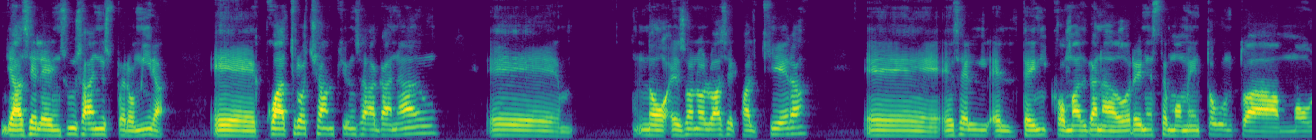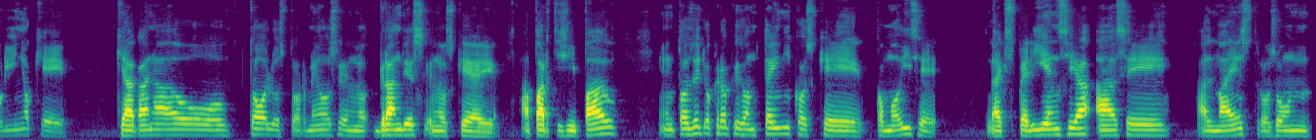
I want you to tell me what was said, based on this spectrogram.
ya se le den sus años, pero mira, eh, cuatro Champions ha ganado. Eh, no, eso no lo hace cualquiera. Eh, es el, el, técnico más ganador en este momento junto a Mourinho que, que ha ganado todos los torneos grandes en los que ha participado. Entonces yo creo que son técnicos que, como dice, la experiencia hace al maestro, son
